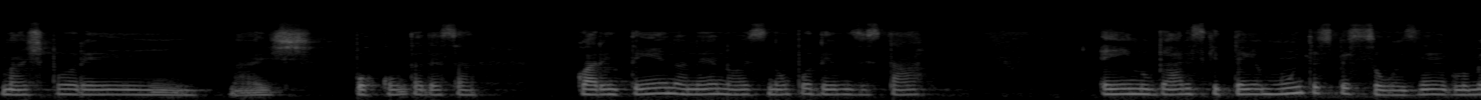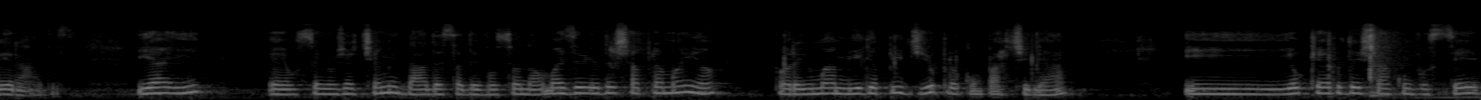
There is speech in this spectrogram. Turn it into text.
mas porém, mas por conta dessa quarentena, né? Nós não podemos estar em lugares que tenha muitas pessoas, né? Aglomeradas. E aí é, o Senhor já tinha me dado essa devocional, mas eu ia deixar para amanhã. Porém, uma amiga pediu para eu compartilhar e eu quero deixar com você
